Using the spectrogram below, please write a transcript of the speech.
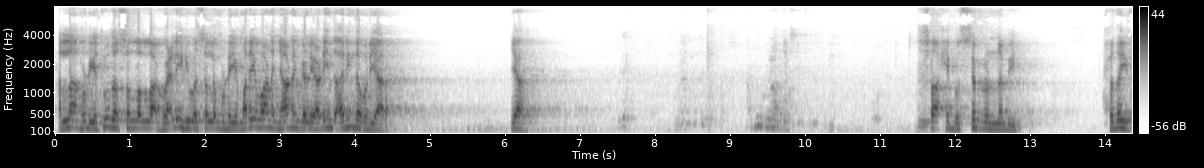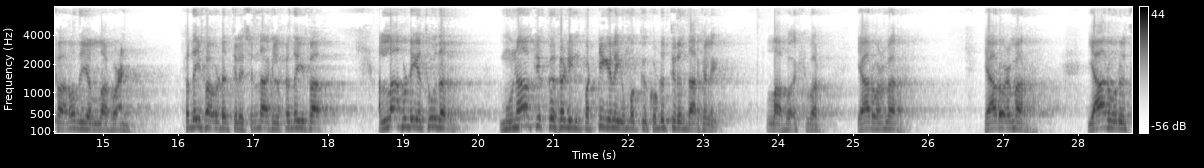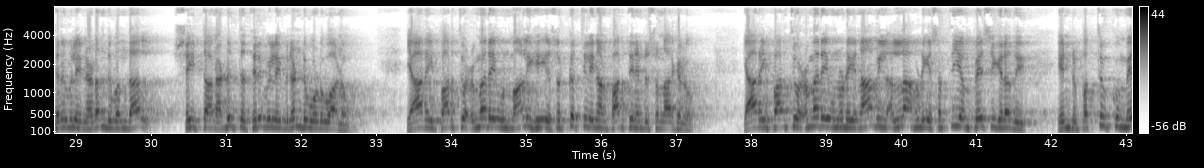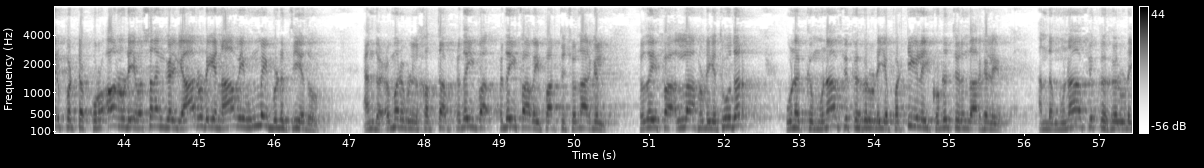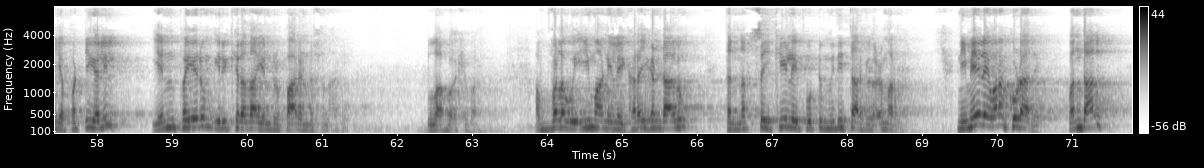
அல்லாஹுடைய தூத சொல்லல்லாஹு அலிஹி வசல்லமுடைய மறைவான ஞானங்களை அடைந்து அறிந்தவர் யார்? யார்? சாஹிபு சிர்ரு நபி ஹுதைஃபா ரதியல்லாஹு அன் ஹுதைஃபாவிடத்தில் சொன்னார்கள் ஹுதைஃபா அல்லாஹுடைய தூதர் முனாஃபிக்குகளின் பட்டியலை உமக்கு கொடுத்திருந்தார்களே. அல்லாஹு அக்பர். யார் உழமர் யார் உழமர் யார் ஒரு தெருவிலே நடந்து வந்தால் ஷைத்தான் அடுத்த தெருவிலே விரண்டு ஓடுவானோ? யாரை பார்த்து உமரை உன் மாளிகையை சொர்க்கத்திலே நான் பார்த்தேன் என்று சொன்னார்களோ? யாரை பார்த்து உமரே உன்னுடைய நாவில் அல்லாஹுடைய சத்தியம் பேசுகிறது என்று பத்துக்கும் மேற்பட்ட குர்ஆனுடைய வசனங்கள் யாருடைய நாவை உண்மைப்படுத்தியதோ? அந்த உமர் இப்னுல் ஹத்தாப் ஹுதைஃபா ஹுதைஃபாவை பார்த்து சொன்னார்கள் ஹுதைஃபா அல்லாஹுடைய தூதர் உனக்கு முனாஃபிக்குகளுடைய பட்டியலை கொடுத்திருந்தார்களே அந்த முனாஃபிக்குகளுடைய பட்டியலில் என் பெயரும் இருக்கிறதா என்று பார் என்று சொன்னார்கள். அல்லாஹு அக்பர். அவ்வளவு ஈமானிலே கரை கண்டாலும் தன் நஃப்ஸை கீழே போட்டு மிதித்தார்கள் உமர். நீ மேலே வரக்கூடாது. வந்தால்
